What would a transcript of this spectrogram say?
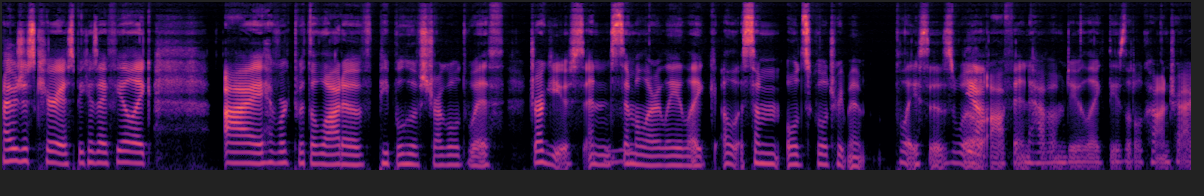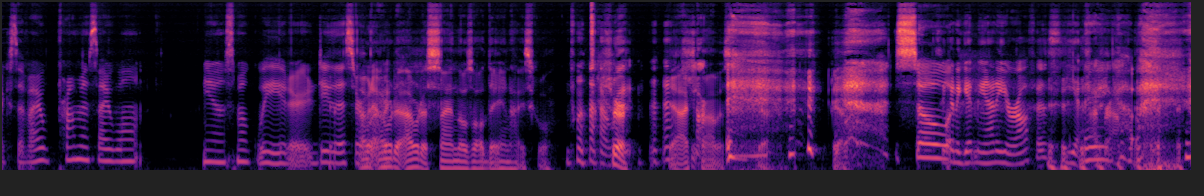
I was just curious because I feel like I have worked with a lot of people who have struggled with drug use, and Mm-hmm. similarly, like uh, some old school treatment places will Yeah. often have them do like these little contracts of "I promise I won't, you know, smoke weed or do this or I would, I whatever." would I would have signed those all day in high school. Sure. Yeah, I Sure. promise. Yeah. Yeah. Is so it gonna get me out of your office? Yes, there I you promise. go.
